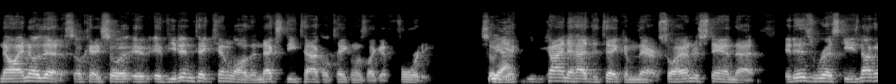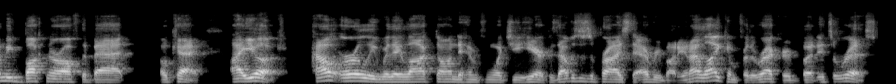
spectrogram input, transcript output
Now I know this. Okay, so if, if you didn't take Kinlaw, the next D tackle taken was like at forty. So Yeah. you, you kind of had to take him there. So I understand that it is risky. He's not going to be Buckner off the bat. Okay, Aiyuk. How early were they locked onto him from what you hear? Because that was a surprise to everybody, and I like him for the record, but it's a risk.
